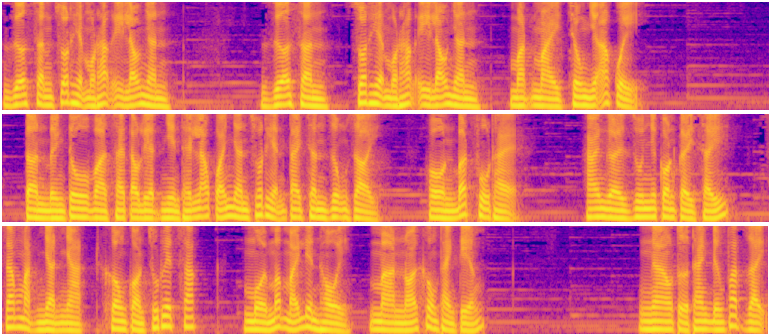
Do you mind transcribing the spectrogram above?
giữa sân xuất hiện một hắc y lão nhân. Giữa sân xuất hiện một hắc y lão nhân, mặt mày trông như ác quỷ. Tần bình tu và sai tàu liệt nhìn thấy lão quái nhân xuất hiện tay chân rụng rời, hồn bất phụ thể. Hai người run như con cầy sấy, sắc mặt nhợt nhạt, không còn chút huyết sắc, môi mấp máy liên hồi mà nói không thành tiếng. Ngao tử thanh đứng phát dậy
